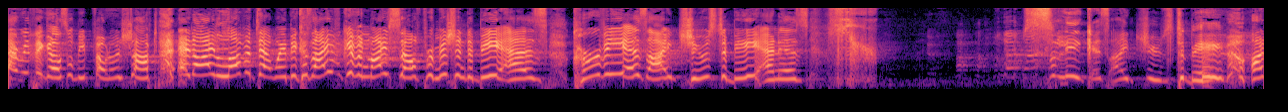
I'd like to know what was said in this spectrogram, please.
Everything else will be photoshopped. And I love it that way because I've given myself permission to be as curvy as I choose to be and as sleek as I choose to be on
